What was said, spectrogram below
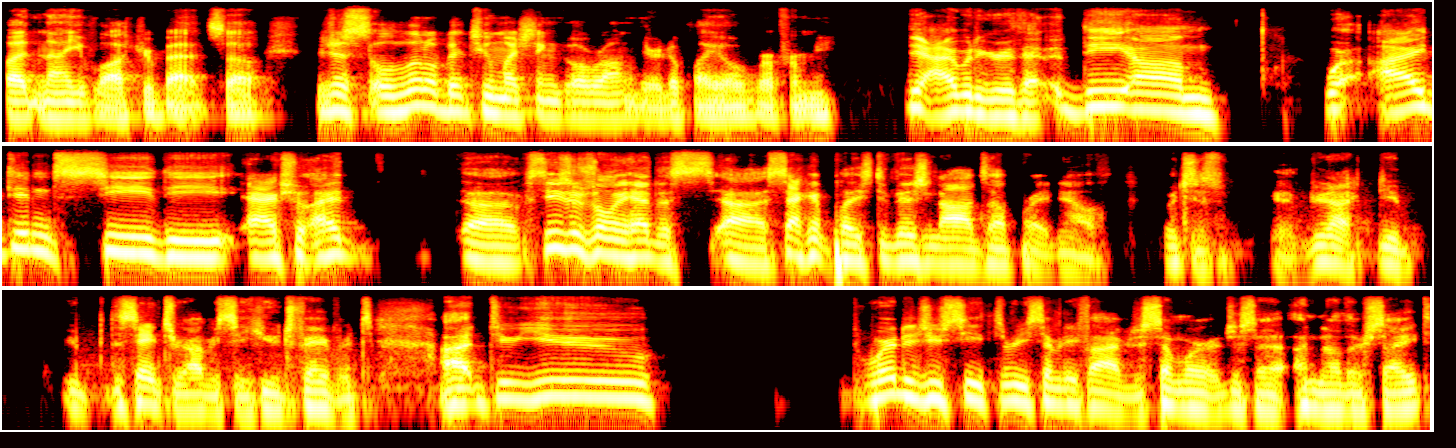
but now you've lost your bet. So there's just a little bit too much can go wrong there to play over for me. Yeah, I would agree with that. The um, where I didn't see the actual. I uh, Caesars only had the uh, second place division odds up right now, which is you're not you. you the Saints are obviously huge favorites. Uh, do you? Where did you see 375? Just somewhere, just a, another site.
